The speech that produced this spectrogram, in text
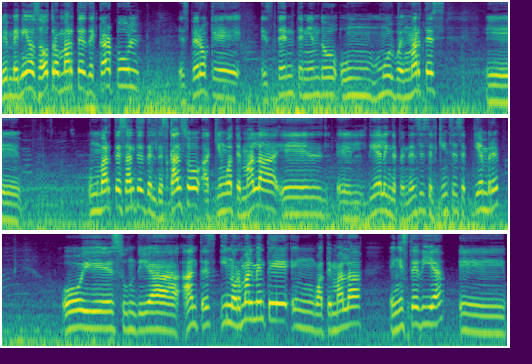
Bienvenidos a otro martes de Carpool. Espero que estén teniendo un muy buen martes. Eh, un martes antes del descanso aquí en Guatemala. El, Día de la Independencia es el 15 de septiembre. Hoy es un día antes. Y normalmente en Guatemala, en este día, eh,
